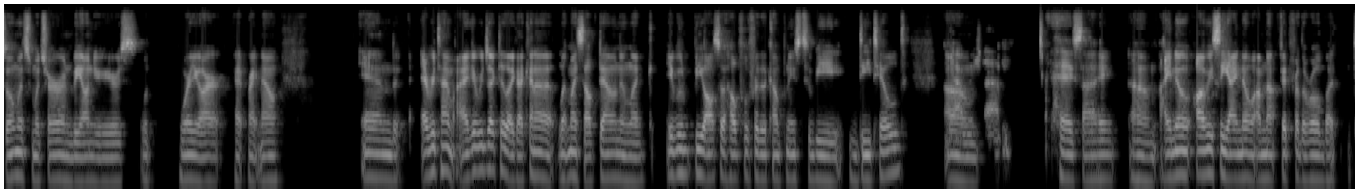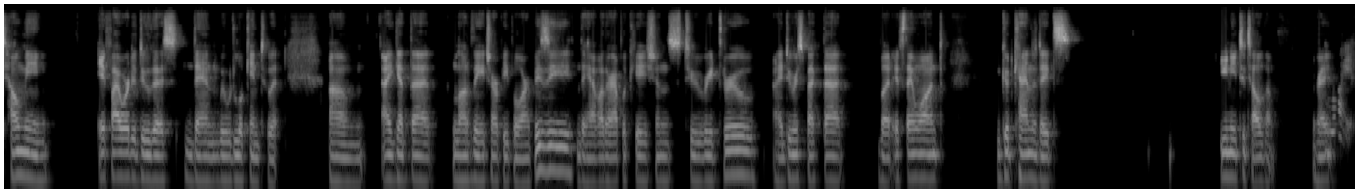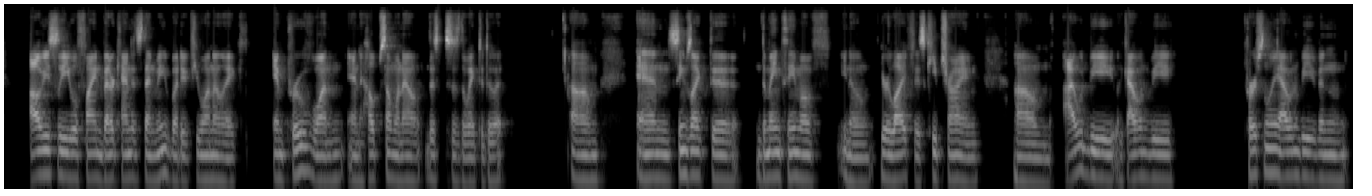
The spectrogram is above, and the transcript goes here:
so much mature and beyond your years with where you are at right now. and every time I get rejected, like I kind of let myself down, and like it would be also helpful for the companies to be detailed. yeah, Um, hey, Sai, um, I know obviously I know I'm not fit for the role, but tell me if I were to do this, then we would look into it. Um, I get that a lot of the HR people are busy, they have other applications to read through. I do respect that. But if they want good candidates, you need to tell them, right? Right. Obviously, you will find better candidates than me, but if you want to like improve one and help someone out, this is the way to do it. Um, and seems like the the main theme of you know your life is keep trying um i would be like i wouldn't be personally i wouldn't be even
